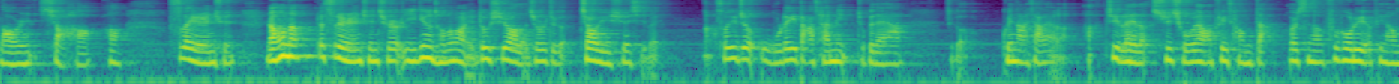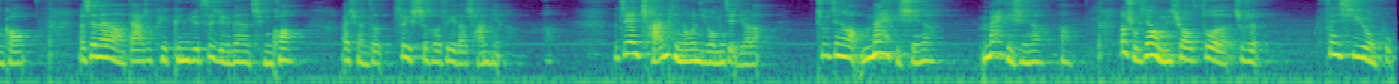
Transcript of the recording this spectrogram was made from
老人、小孩啊，四类人群。然后呢，这四类人群其实一定程度上也都需要的就是这个教育学习类啊，所以这五类大产品就给大家这个归纳下来了啊，这类的需求量非常大，而且呢复购率也非常高。那现在呢，大家就可以根据自己这边的情况来选择最适合自己的产品了啊。那。这件产品的问题我们解决了，究竟要卖给谁呢？卖给谁呢？啊，那首先我们需要做的就是分析用户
